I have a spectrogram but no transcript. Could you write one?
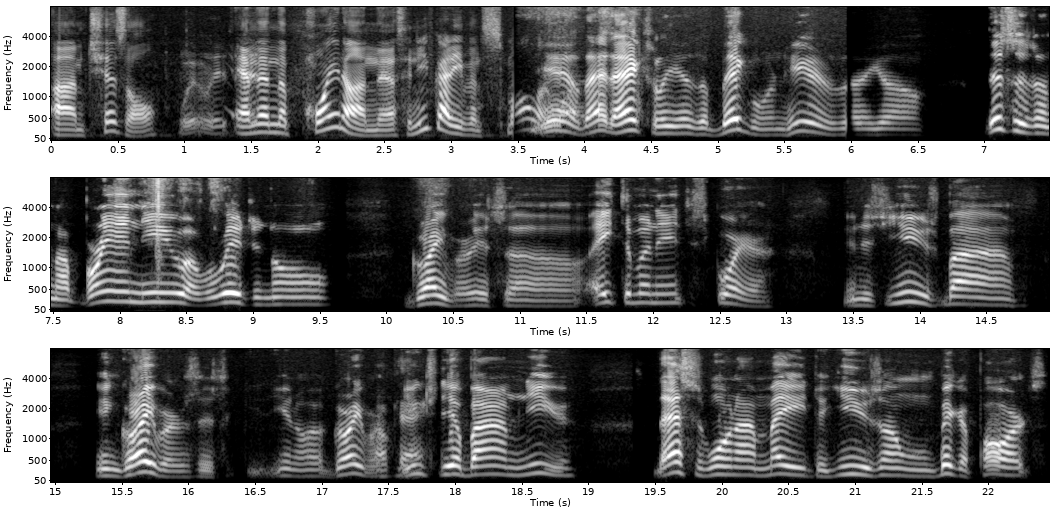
um, chisel. Well, it- And then the point on this, and you've got even smaller Yeah, ones. that actually is a big one. Here's a, uh, this is in a brand new original graver. It's a eighth of an inch square, and it's used by engravers. It's you know a graver. Okay. You can still buy them new. That's the one I made to use on bigger parts,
